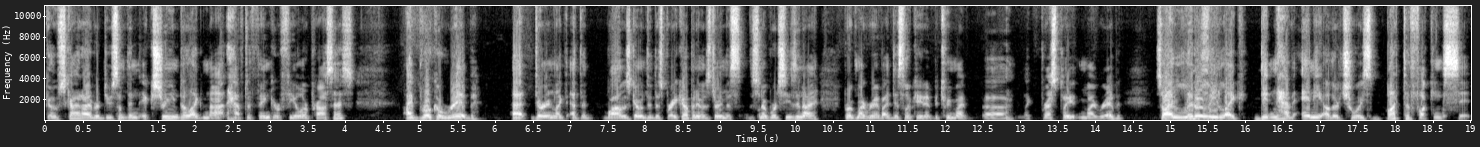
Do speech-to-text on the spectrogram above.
go skydive or do something extreme to like not have to think or feel or process. I broke a rib at during like at the while I was going through this breakup and it was during this snowboard season. I broke my rib. I dislocated between my uh, like breastplate and my rib. So I literally like didn't have any other choice but to fucking sit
